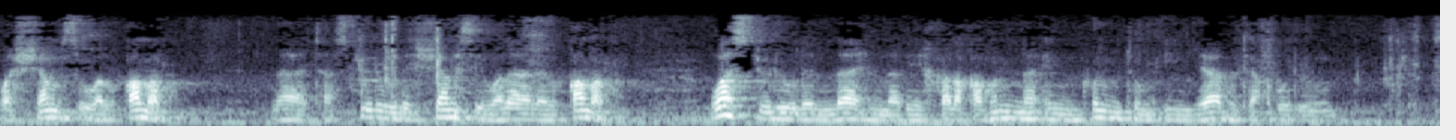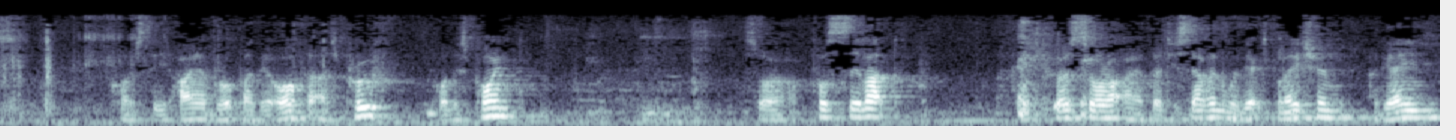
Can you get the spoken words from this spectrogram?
والشمس والقمر لا تسجدوا للشمس ولا للقمر واسجدوا لله الذي خلقهن إن كنتم إياه تعبدون Of course the ayah brought by the author as proof for this point. So Fussilat, 41st surah, ayah 37 with the explanation again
